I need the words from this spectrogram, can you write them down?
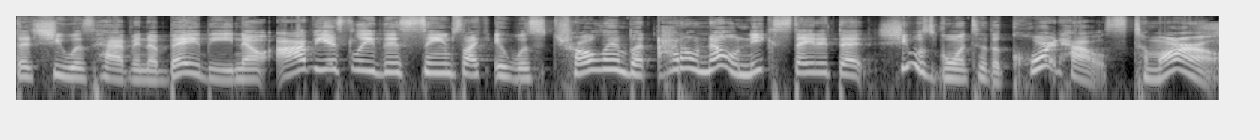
that she was having a baby. Now, obviously this seems like it was trolling, but I don't know. Nique stated that she was going to the courthouse tomorrow.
